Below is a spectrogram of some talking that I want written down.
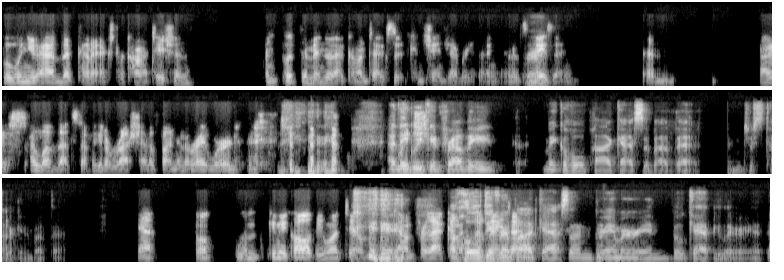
But when you add that kind of extra connotation and put them into that context, it can change everything. And it's right. amazing. And I just I love that stuff. I get a rush out of finding the right word. I think Which, we could probably make a whole podcast about that and just talking about that. Yeah. Well, give me a call if you want to. I'm down for that. a whole different anytime. podcast on grammar and vocabulary.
